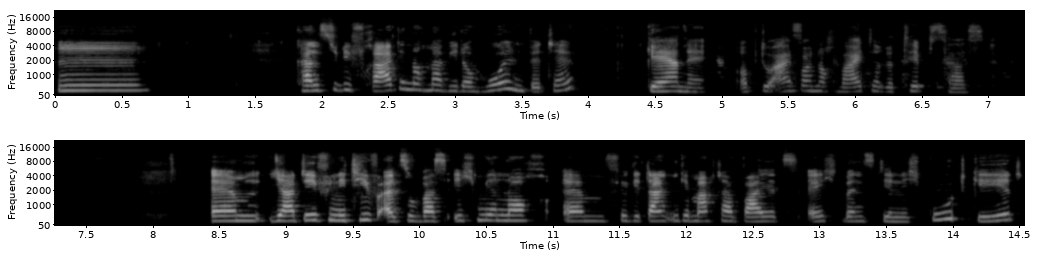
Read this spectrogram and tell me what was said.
Mhm. Kannst du die Frage nochmal wiederholen, bitte? Gerne. Ob du einfach noch weitere Tipps hast. Ähm, ja, definitiv. Also was ich mir noch ähm, für Gedanken gemacht habe, war jetzt echt, wenn es dir nicht gut geht,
